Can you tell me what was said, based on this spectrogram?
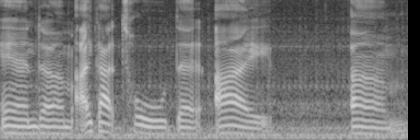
and um, I got told that I um,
